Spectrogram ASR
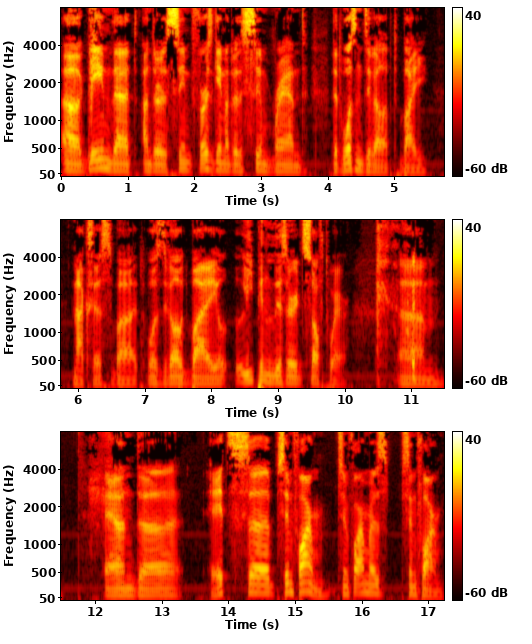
a game that under Sim first game under the Sim brand that wasn't developed by Maxis but was developed by Leaping Lizard Software, um, and uh, it's uh, Sim Farm. Sim Farm is Sim Farm.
